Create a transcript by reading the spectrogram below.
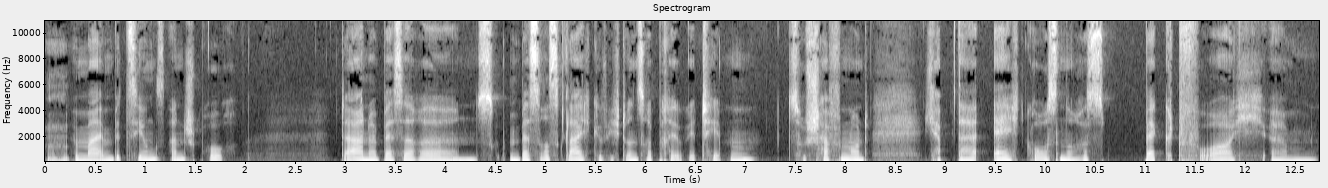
mhm. in meinem Beziehungsanspruch, da eine bessere, ein besseres Gleichgewicht unserer Prioritäten zu schaffen. Und ich habe da echt großen Respekt vor. Ich ähm,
